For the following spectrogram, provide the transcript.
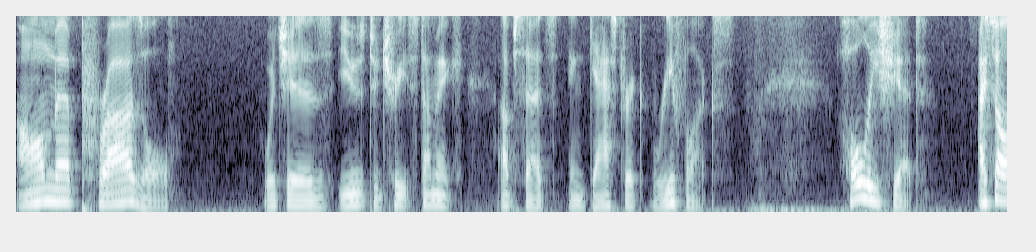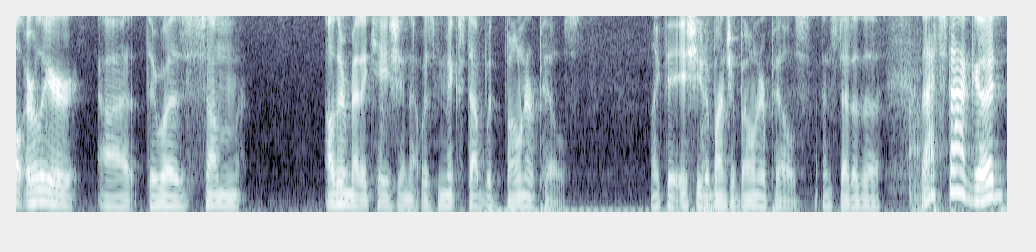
omeprazole, which is used to treat stomach upsets and gastric reflux. Holy shit. I saw earlier uh, there was some other medication that was mixed up with boner pills. Like they issued a bunch of boner pills instead of the. That's not good.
